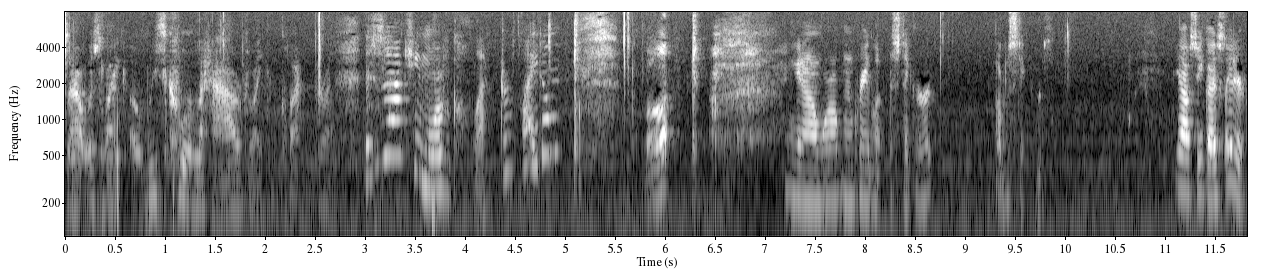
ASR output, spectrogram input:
that was like always cool to have, like a collector. This is actually more of a collector's item, but you know we're all gonna create a sticker, a lot of stickers. Yeah, I'll see you guys later.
